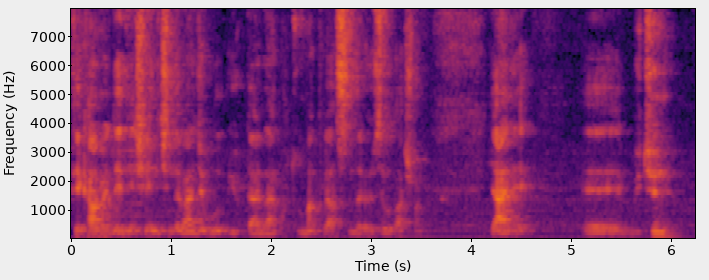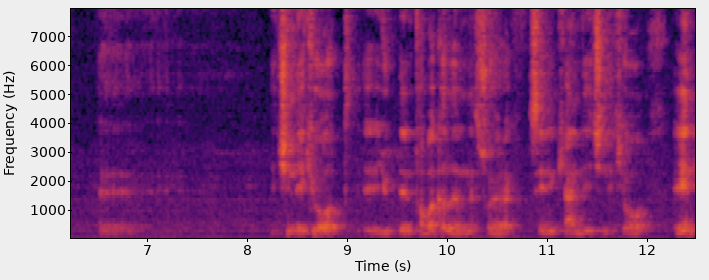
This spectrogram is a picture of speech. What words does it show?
Tekamül dediğin şeyin içinde bence bu yüklerden kurtulmak ve aslında öze ulaşmak. Yani e, bütün e, içindeki o e, yüklerin tabakalarını soyarak senin kendi içindeki o en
